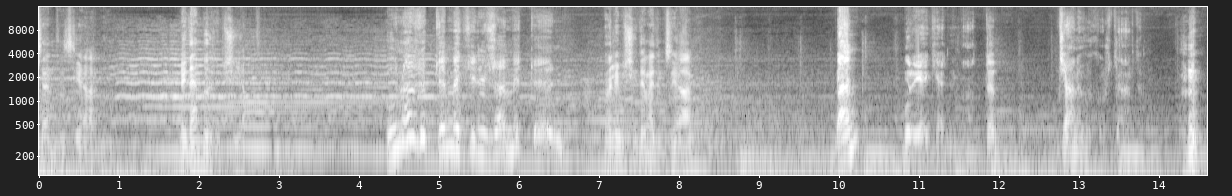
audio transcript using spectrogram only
sendin Ziya abi. Neden böyle bir şey yaptın? Bu nazik demek ki Nizamettin. Öyle bir şey demedim Ziya abi. Ben buraya kendimi attım. Canımı kurtardım.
